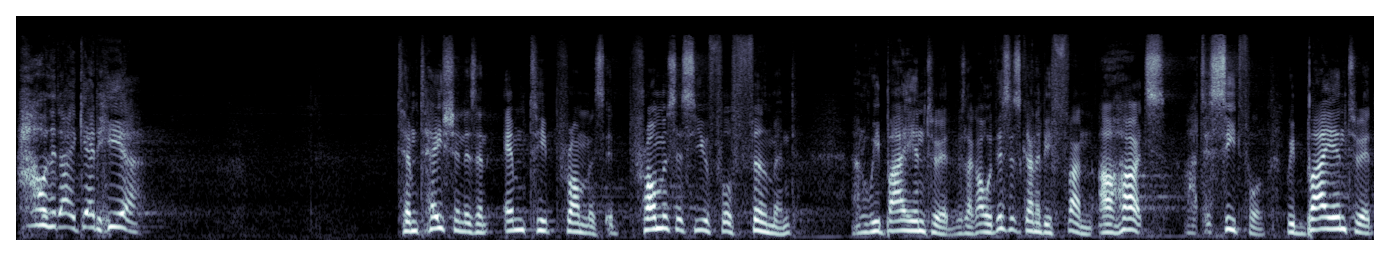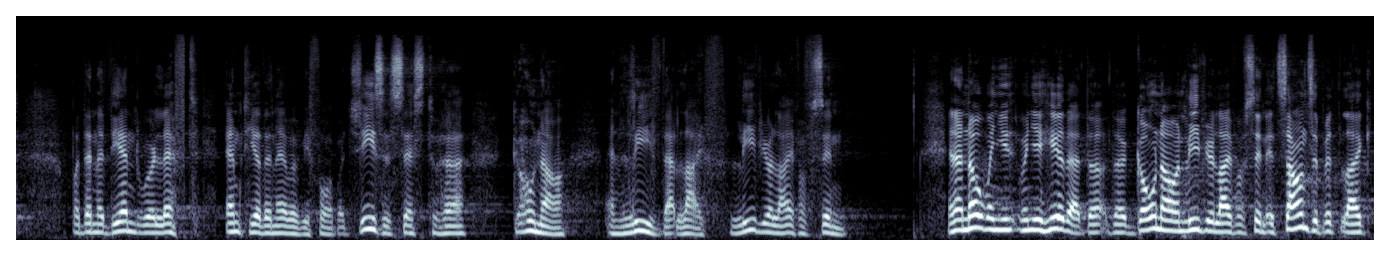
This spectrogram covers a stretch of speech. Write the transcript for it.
How did I get here? Temptation is an empty promise. It promises you fulfillment, and we buy into it. It's like, oh, this is going to be fun. Our hearts are deceitful. We buy into it, but then at the end, we're left emptier than ever before. But Jesus says to her, Go now and leave that life. Leave your life of sin. And I know when you, when you hear that, the, the go now and leave your life of sin, it sounds a bit like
